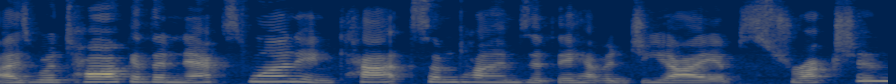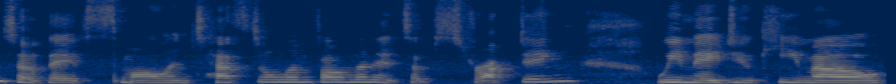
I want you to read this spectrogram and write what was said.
As we'll talk at the next one, in cats, sometimes if they have a GI obstruction, so if they have small intestinal lymphoma and it's obstructing, we may do chemo.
